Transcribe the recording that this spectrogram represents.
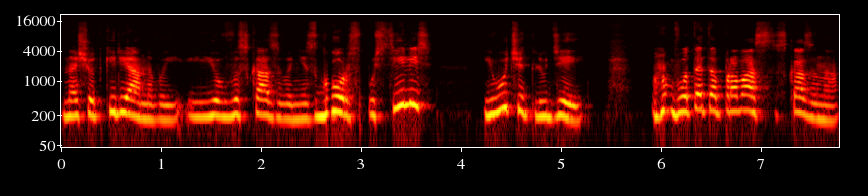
насчет Кирьяновой и ее высказывания. С гор спустились и учат людей. Вот это про вас сказано.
